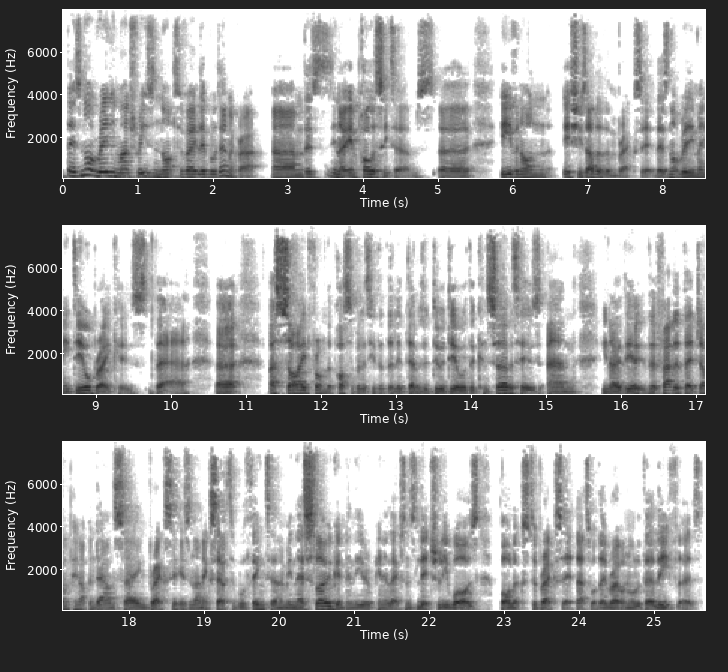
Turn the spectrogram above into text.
there's not really much reason not to vote Liberal Democrat. Um, there's, you know, in policy terms, uh, even on issues other than Brexit, there's not really many deal breakers there. Uh, aside from the possibility that the Lib Dems would do a deal with the Conservatives, and you know the the fact that they're jumping up and down saying Brexit is an unacceptable thing to them. I mean, their slogan in the European elections literally was "bollocks to Brexit." That's what they wrote on all of their leaflets.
